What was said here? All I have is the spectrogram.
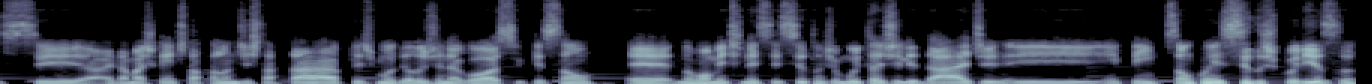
Se, ainda mais que a gente está falando de startups, modelos de negócio que são é, normalmente necessitam de muita agilidade e, enfim, são conhecidos por isso.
